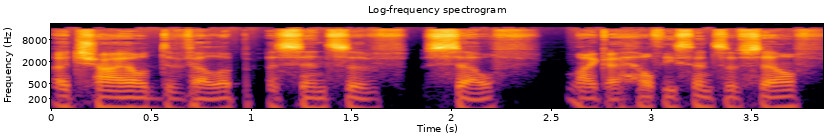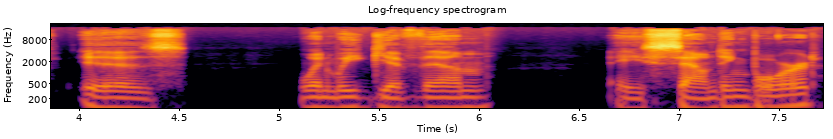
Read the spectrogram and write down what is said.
a child develop a sense of self, like a healthy sense of self, is when we give them a sounding board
